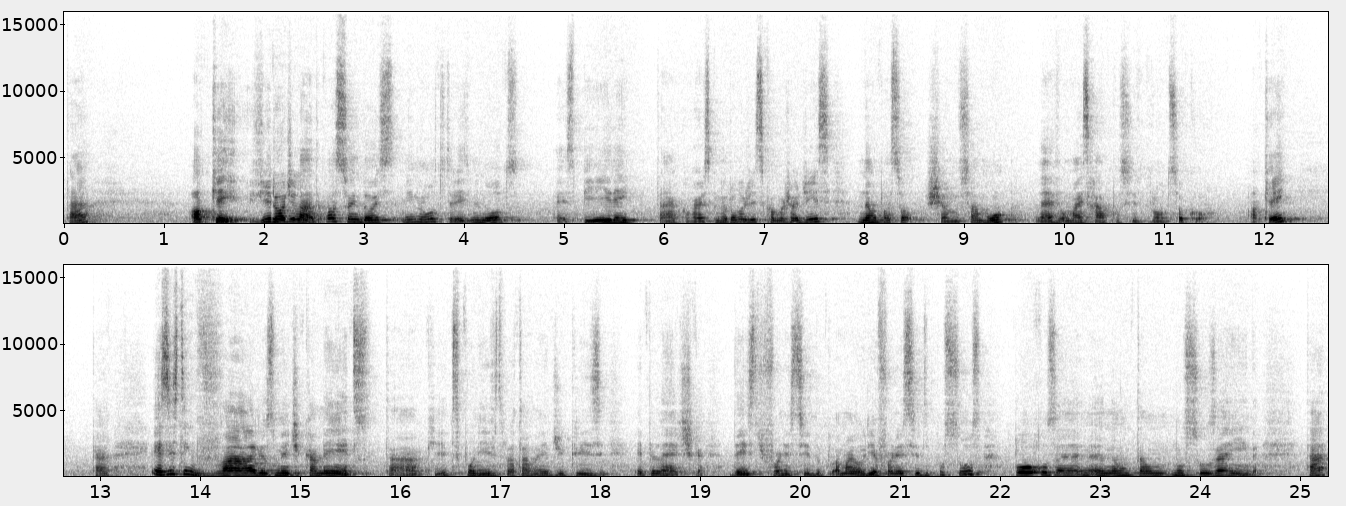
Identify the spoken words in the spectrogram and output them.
Tá? Ok, virou de lado. Passou em dois minutos, três minutos. Respirem, tá? Converse com o neurologista, como eu já disse. Não passou, chama o SAMU, leva o mais rápido possível pronto-socorro. Ok? Tá? Existem vários medicamentos tá, que disponíveis para tratamento de crise epilética, desde fornecido, a maioria fornecido por SUS, poucos é, não estão no SUS ainda. Tá?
